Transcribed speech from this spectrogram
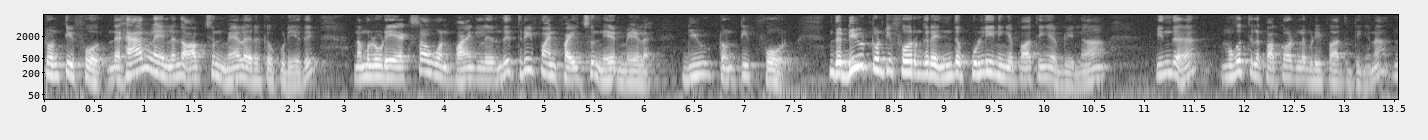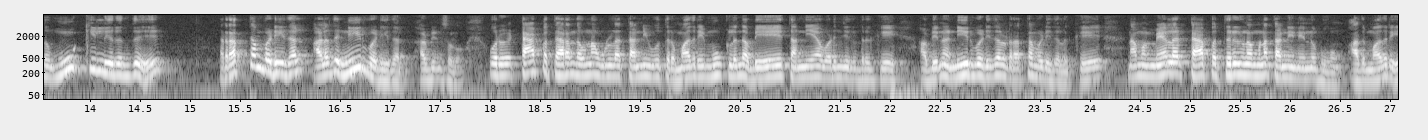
டுவெண்ட்டி ஃபோர் இந்த ஹேர் லைன்லேருந்து ஆப்ஷன் மேலே இருக்கக்கூடியது. நம்மளுடைய எக்ஸ்ட்ரா ஒன் பாயிண்ட்லேருந்து த்ரீ பாயிண்ட் ஃபைவ் நேர் மேலே டியூ டுவெண்ட்டி ஃபோர் இந்த டியூ டுவெண்ட்டி ஃபோருங்கிற இந்த புள்ளி நீங்கள் பார்த்தீங்க அப்படின்னா இந்த முகத்தில் பக்கவாட்டில் இப்படி பார்த்துட்டிங்கன்னா இந்த மூக்கில் இருந்து ரத்தம் வடிதல் அல்லது நீர் வடிதல் அப்படின்னு சொல்லுவோம். ஒரு டேப்பை திறந்தோம்னா உள்ளே தண்ணி ஊற்றுற மாதிரி மூக்குலேருந்து அப்படியே தண்ணியாக வடிஞ்சிக்கிட்டு இருக்குது அப்படின்னா நீர் வடிதல் ரத்தம் வடிதலுக்கு நம்ம மேலே டேப்பை திருகினோம்னா தண்ணி நின்று போகும். அது மாதிரி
